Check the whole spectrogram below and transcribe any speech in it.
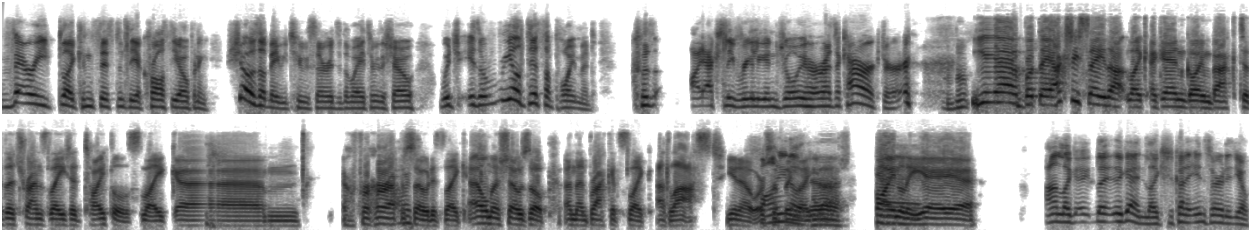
very like consistently across the opening shows up maybe two thirds of the way through the show, which is a real disappointment because I actually really enjoy her as a character. Mhm. Yeah, but they actually say that, like, again, going back to the translated titles, like, um, for her episode, it's like Elma shows up, and then brackets like at last, you know, or something Finally. like Yeah. that. Finally, yeah, yeah, yeah. and like, like, again, like she's kind of inserted, you know,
